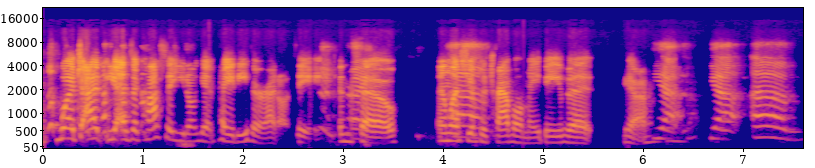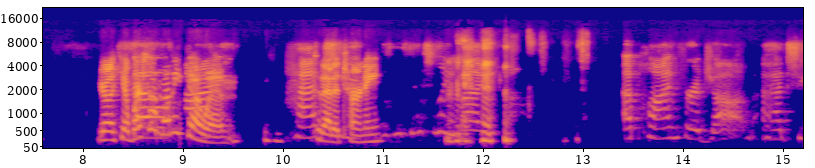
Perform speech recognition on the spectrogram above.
which I yeah, as a CASA you don't get paid either. I don't think, and right. so unless um, you have to um, travel, maybe. But yeah, yeah, yeah. Um, you're like, yeah, where's so that money going? To that attorney. Essentially, like applying for a job. I had to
